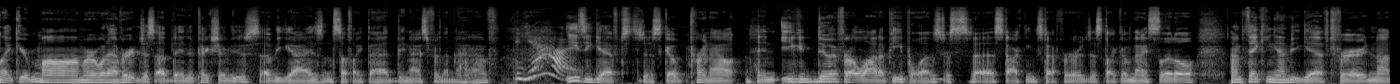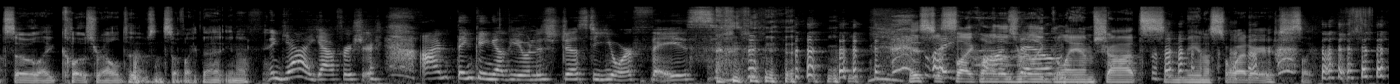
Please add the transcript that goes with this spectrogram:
like your mom or whatever just updated picture of you, of you guys and stuff like that. It'd be nice for them to have. Yeah. Easy gift to just go print out, and you could do it for a lot of people as just a stocking stuffer, just like a nice little "I'm thinking of you" gift for not so like close relatives and stuff like that. You know. Yeah, yeah, for sure. I'm thinking of you, and it's just your face. It's just Like, like, one of those really glam shots and me in a sweater. Just like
